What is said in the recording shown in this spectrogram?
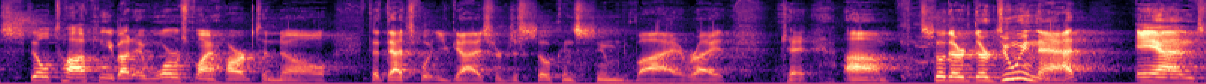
still talking about it. It warms my heart to know that that's what you guys are just so consumed by, right? Okay. Um, so they're, they're doing that, and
